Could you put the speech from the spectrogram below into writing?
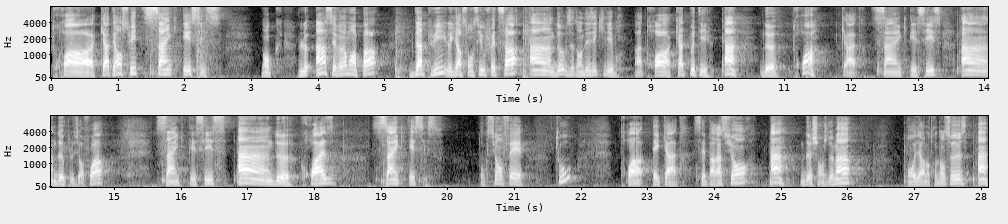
3, 4. Et ensuite, 5 et 6. Donc, Le 1, c'est vraiment pas d'appui. Les garçons, si vous faites ça, 1, 2, vous êtes en déséquilibre. 3, 4 petits. 1, 2, 3, 4, 5 et 6. 1, 2, plusieurs fois. 5 et 6. 1, 2, croise. 5 et 6. Donc si on fait tout, 3 et 4, séparation. 1, 2, change de main. On regarde notre danseuse. 1,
